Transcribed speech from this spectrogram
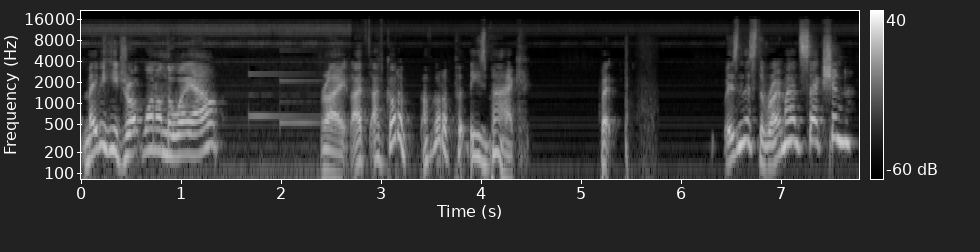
Maybe he dropped one on the way out? Right, I've, I've got to I've got to put these back. But isn't this the romance section?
